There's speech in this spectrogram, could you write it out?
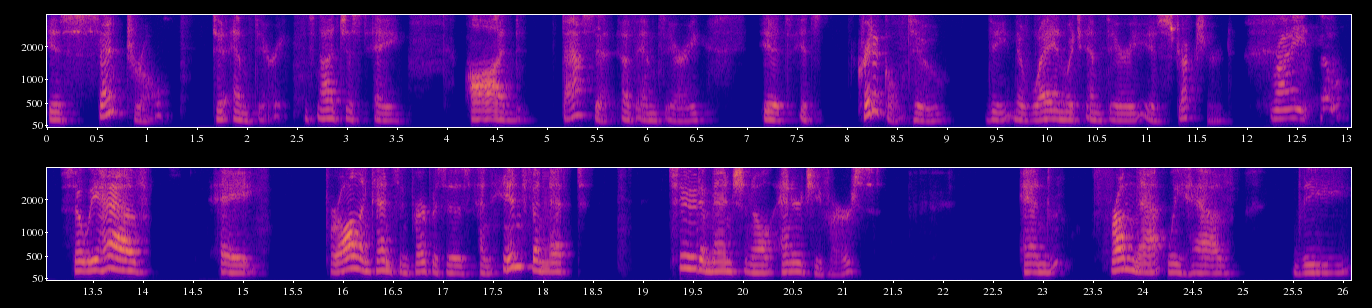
is central to M theory. It's not just a odd facet of M theory. It's it's critical to the, the way in which M theory is structured. Right. So, so we have a for all intents and purposes, an infinite two dimensional energy verse. And from that, we have the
